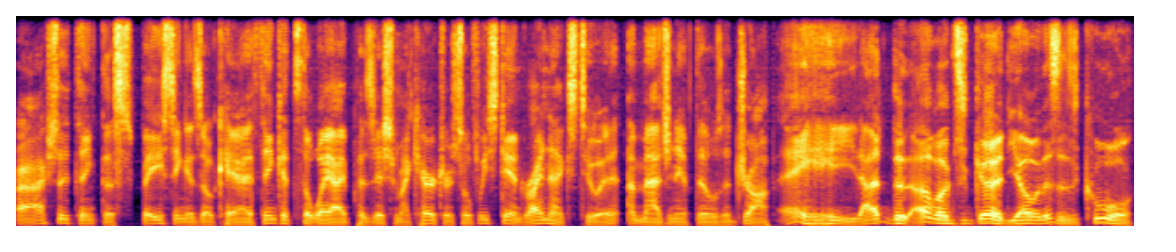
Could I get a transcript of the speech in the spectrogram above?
I actually think the spacing is okay. I think it's the way I position my character. So if we stand right next to it, imagine if there was a drop. Hey, that, that looks good. Yo, this is cool.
